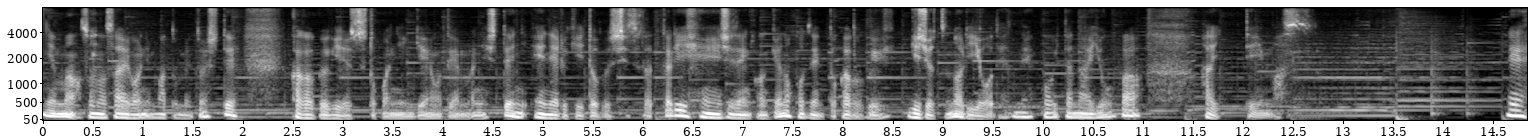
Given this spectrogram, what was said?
で、まあ、その最後にまとめとして、科学技術とか人間をテーマにして、エネルギーと物質だったり、自然環境の保全と科学技術の利用ですね。こういった内容が入っています。で、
